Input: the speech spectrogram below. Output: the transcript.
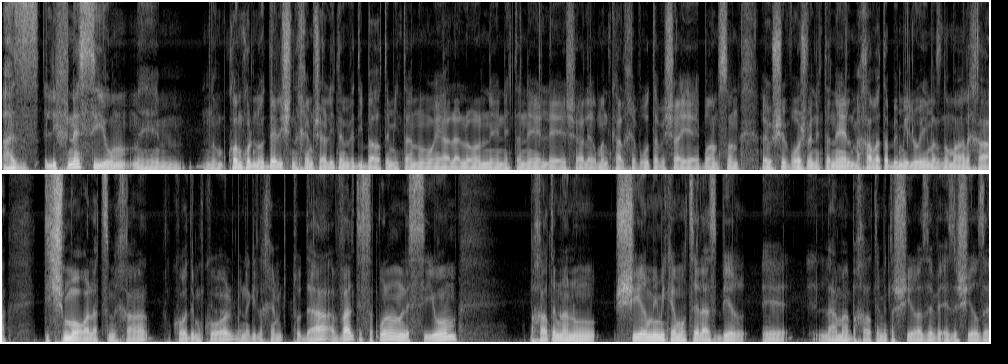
אז לפני סיום, אה, קודם כל נודה לשניכם שעליתם ודיברתם איתנו על אלון, נתנאל שלר, מנכ"ל חברותא, ושי ברמסון, היושב ראש, ונתנאל, מאחר ואתה במילואים, אז נאמר לך, תשמור על עצמך, קודם כל, ונגיד לכם תודה, אבל תספרו לנו לסיום, בחרתם לנו שיר, מי מכם רוצה להסביר אה, למה בחרתם את השיר הזה ואיזה שיר זה?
